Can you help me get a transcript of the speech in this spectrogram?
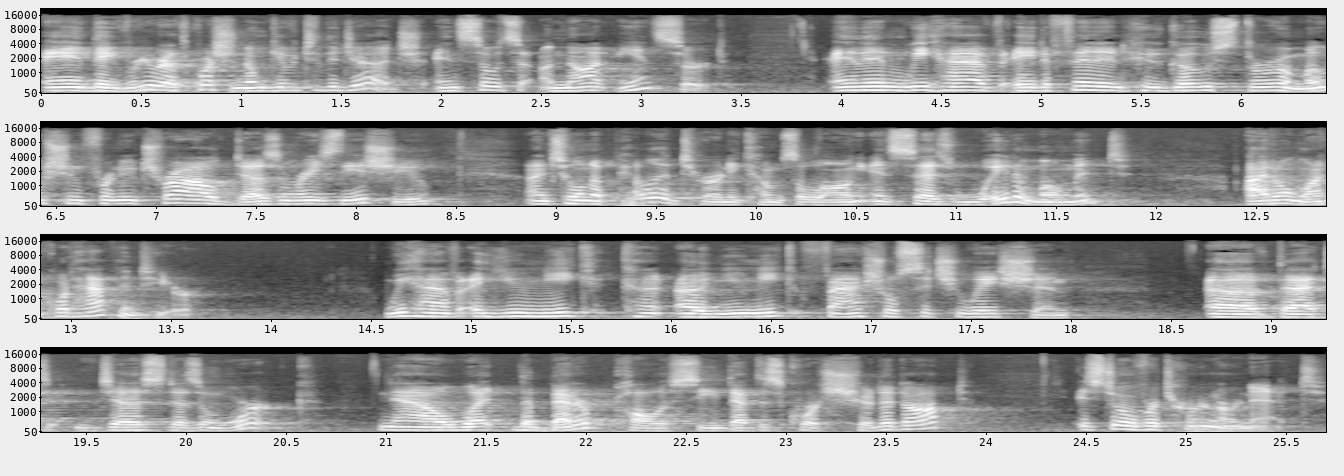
and they rewrite the question, don't give it to the judge. And so it's not answered. And then we have a defendant who goes through a motion for a new trial, doesn't raise the issue until an appellate attorney comes along and says, wait a moment, I don't like what happened here we have a unique, a unique factual situation uh, that just doesn't work. Now, what the better policy that this court should adopt is to overturn Arnett,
